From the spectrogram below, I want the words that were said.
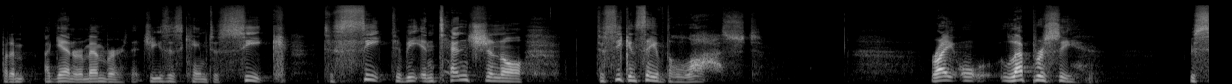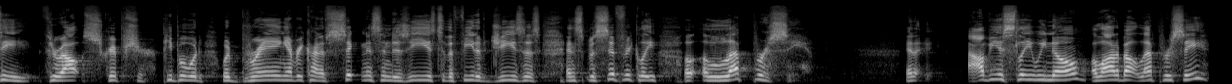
But um, again, remember that Jesus came to seek, to seek, to be intentional, to seek and save the lost. right? Leprosy. We see throughout Scripture, people would, would bring every kind of sickness and disease to the feet of Jesus, and specifically a, a leprosy. And obviously, we know a lot about leprosy.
